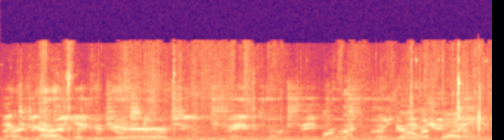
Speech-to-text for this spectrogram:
All right, guys, we can hear. Thank you. Very much, Mike.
